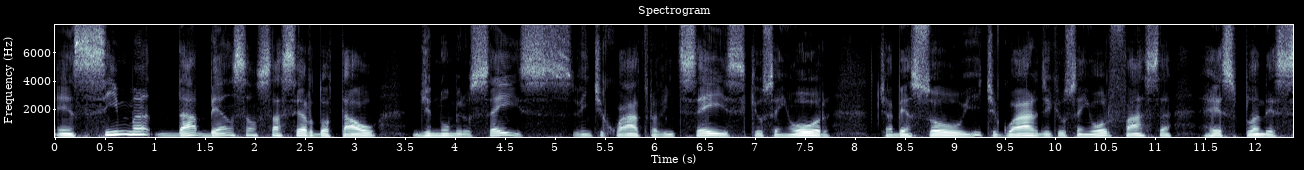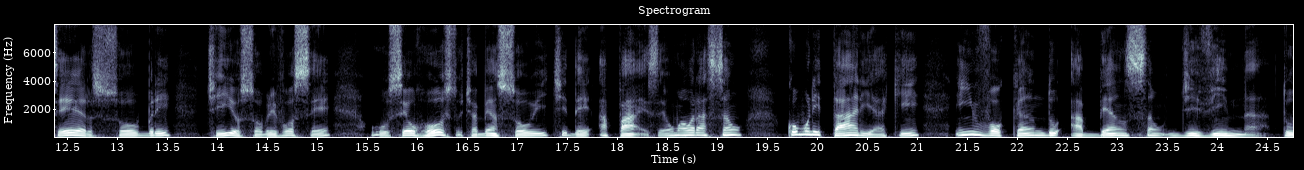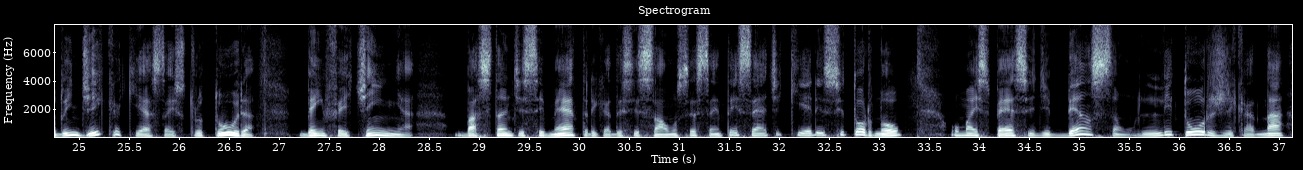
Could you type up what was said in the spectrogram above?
em cima da bênção sacerdotal de número 6, 24 a 26, que o Senhor te abençoe e te guarde, que o Senhor faça resplandecer sobre ti ou sobre você o seu rosto, te abençoe e te dê a paz. É uma oração comunitária aqui, invocando a bênção divina. Tudo indica que essa estrutura bem feitinha, bastante simétrica desse Salmo 67, que ele se tornou uma espécie de bênção litúrgica na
